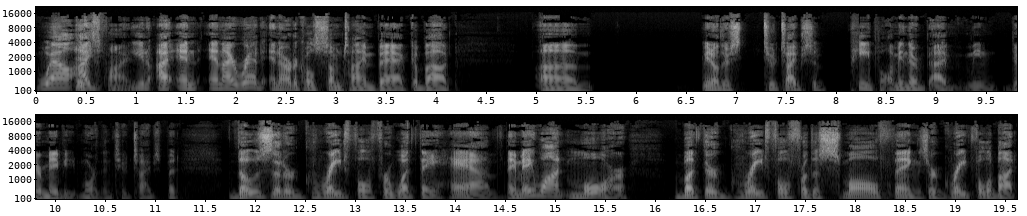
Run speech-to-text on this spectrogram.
well, It's I fine. you know, I and and I read an article sometime back about, um, you know, there's two types of people. I mean, there, I mean, there may be more than two types, but those that are grateful for what they have, they may want more, but they're grateful for the small things. They're grateful about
